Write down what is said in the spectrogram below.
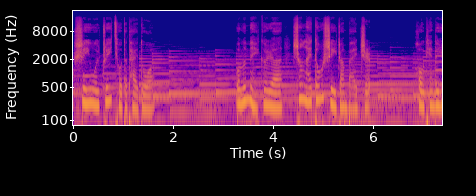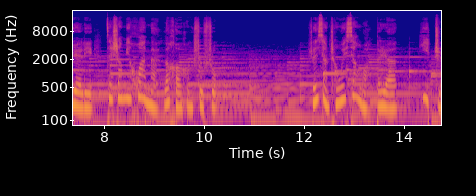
是因为追求的太多。我们每个人生来都是一张白纸，后天的阅历在上面画满了横横竖竖。人想成为向往的人，一直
